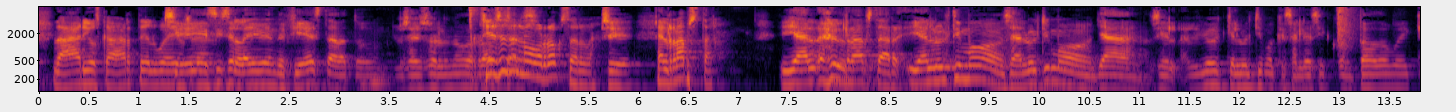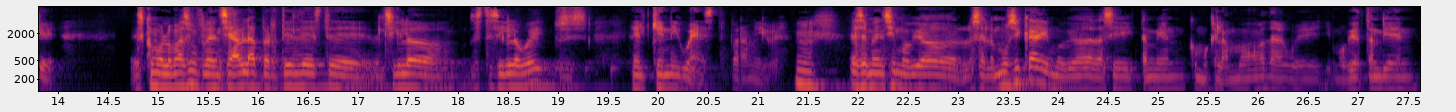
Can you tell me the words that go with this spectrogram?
Darius Cartel, güey. Sí, o sea. sí se la viven de fiesta, vato. O sea, esos son los nuevos Sí, rockstars. ese es el nuevo rockstar, güey. Sí. El rapstar. Y ya el, el Rapstar. Y al último, o sea, el último, ya, sí, el, yo que el último que salió así con todo, güey, que es como lo más influenciable a partir de este, del siglo, de este siglo, güey, pues es el Kenny West para mí, güey. Mm. Ese men sí movió, o sea, la música y movió así también como que la moda, güey, y movió también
